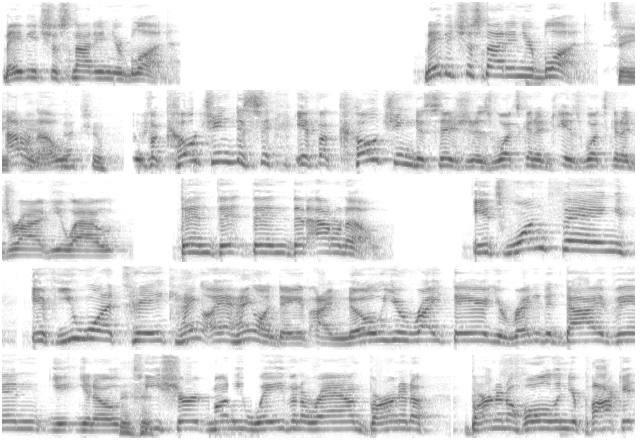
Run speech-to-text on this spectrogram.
Maybe it's just not in your blood. Maybe it's just not in your blood. See, I don't know. If a coaching deci- if a coaching decision is what's gonna is what's gonna drive you out, then then then, then I don't know. It's one thing if you want to take hang on hang on Dave. I know you're right there. You're ready to dive in. You, you know, t-shirt money waving around, burning a burning a hole in your pocket.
